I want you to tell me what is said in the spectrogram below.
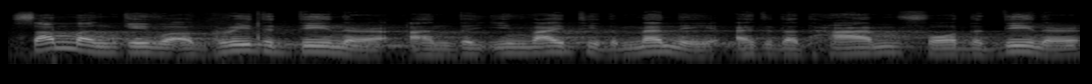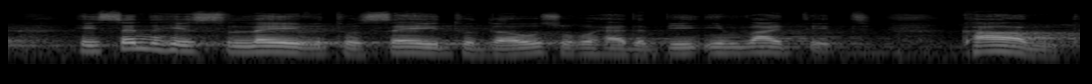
Someone gave a great dinner and invited many at the time for the dinner. He sent his slave to say to those who had been invited, Come,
